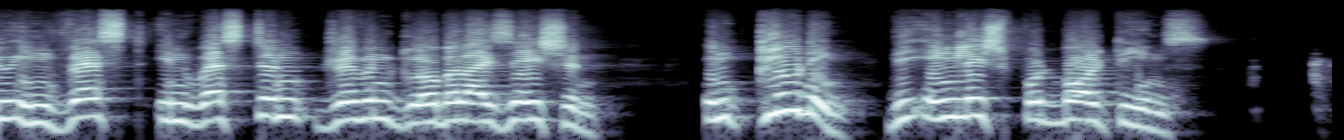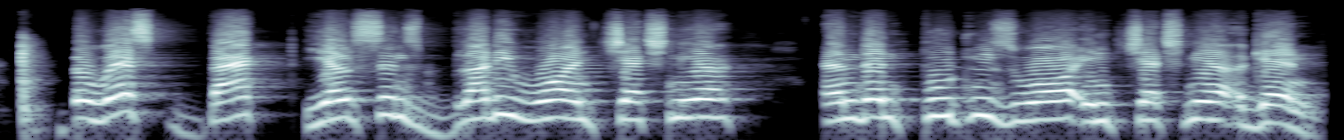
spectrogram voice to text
to invest in Western driven globalization, including the English football teams. The West backed Yeltsin's bloody war in Chechnya and then Putin's war in Chechnya again,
